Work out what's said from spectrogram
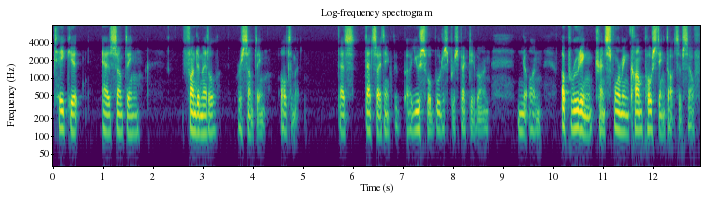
take it as something fundamental or something ultimate. That's that's I think the, a useful Buddhist perspective on on uprooting, transforming, composting thoughts of self.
